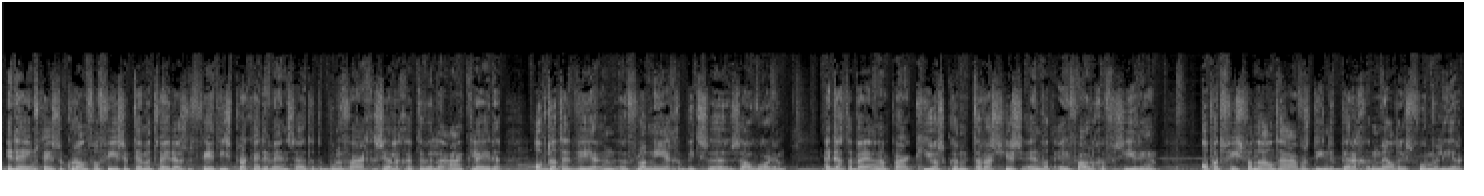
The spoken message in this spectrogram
In de Heemstedse Courant van 4 september 2014 sprak hij de wens uit... dat de boulevard gezelliger te willen aankleden... opdat het weer een flaneergebied eh, zou worden. Hij dacht daarbij aan een paar kiosken, terrasjes en wat eenvoudige versieringen. Op advies van de handhavers diende Berg een meldingsformulier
